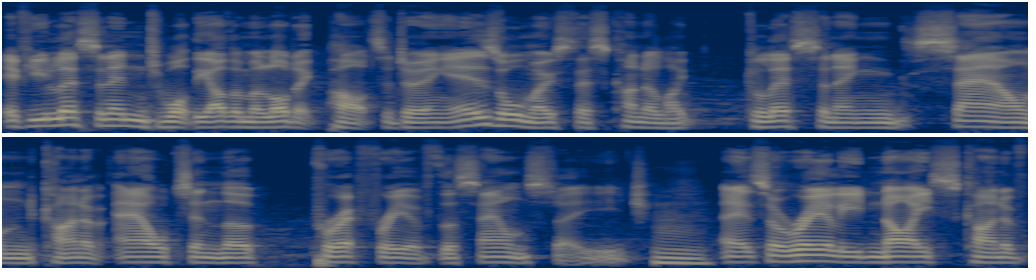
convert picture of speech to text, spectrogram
if you listen into what the other melodic parts are doing, it is almost this kind of like glistening sound kind of out in the periphery of the soundstage. Hmm. And it's a really nice kind of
